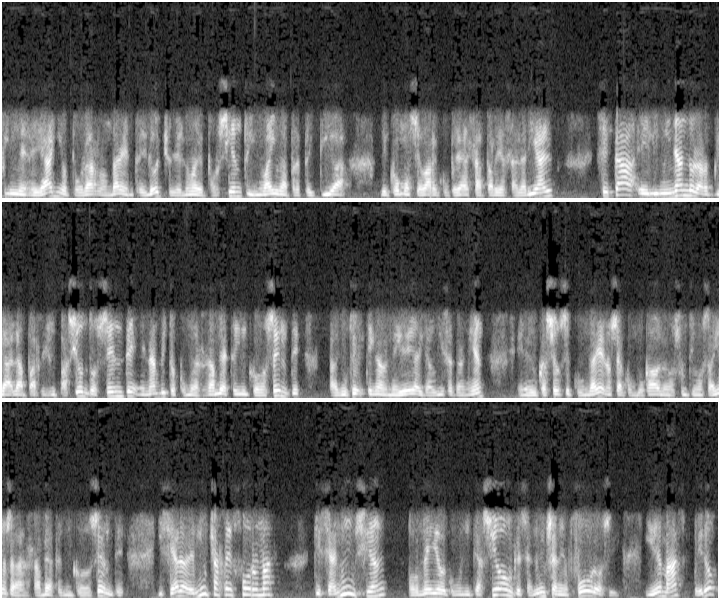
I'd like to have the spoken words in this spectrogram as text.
fines de año podrá rondar entre el 8 y el 9% y no hay una perspectiva de cómo se va a recuperar esa pérdida salarial. Se está eliminando la, participación docente en ámbitos como las asambleas técnico-docentes, para que ustedes tengan una idea y la audiencia también, en educación secundaria no se ha convocado en los últimos años a las asambleas técnico-docentes. Y se habla de muchas reformas que se anuncian por medio de comunicación, que se anuncian en foros y, demás, pero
